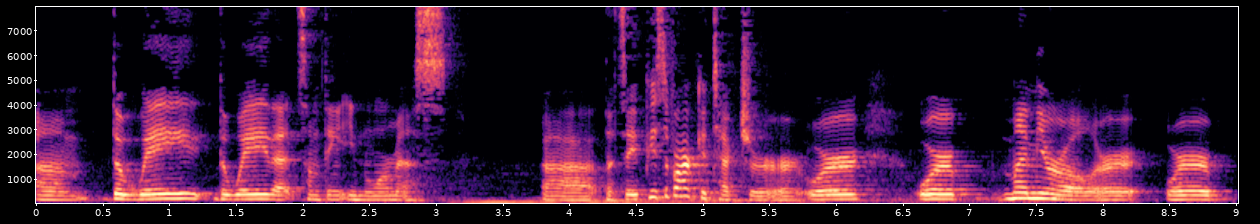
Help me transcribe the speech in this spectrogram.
Um, the way the way that something enormous uh, let's say a piece of architecture or or my mural or or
